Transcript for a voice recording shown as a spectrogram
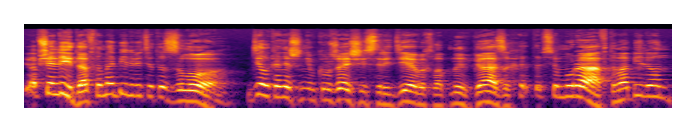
И вообще, Лида, автомобиль ведь это зло. Дело, конечно, не в окружающей среде, в выхлопных газах. Это все мура. Автомобиль, он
